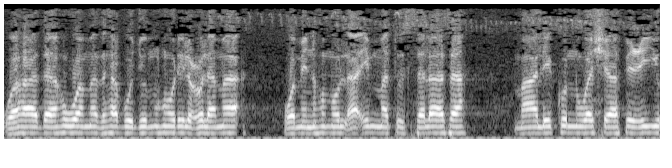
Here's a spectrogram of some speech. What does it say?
وهذا هو مذهب جمهور العلماء ومنهم الأئمة الثلاثة مالك والشافعي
